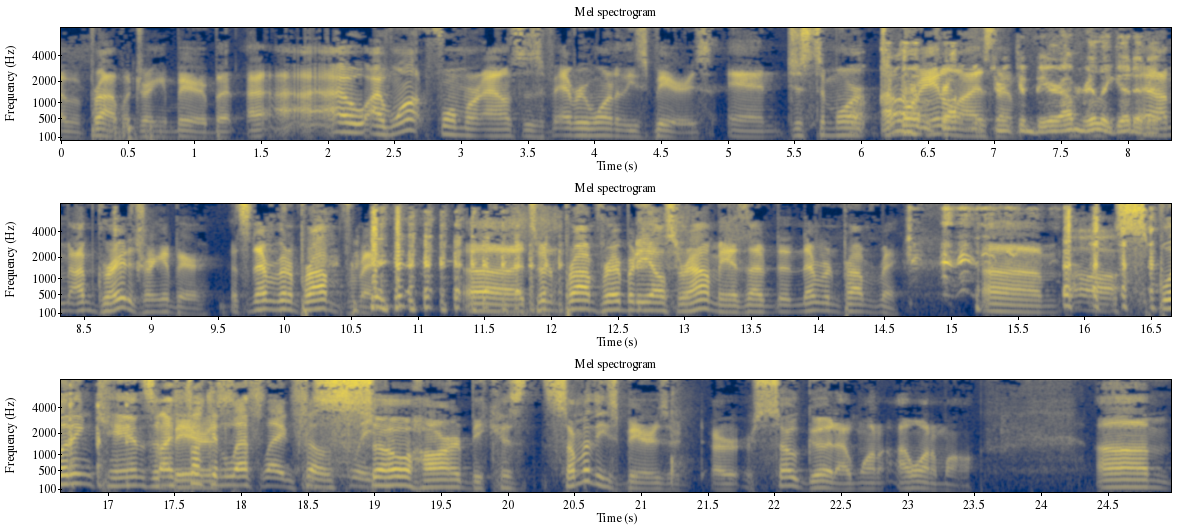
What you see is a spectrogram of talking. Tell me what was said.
have- a problem with drinking beer. But I, I, I, I want four more ounces of every one of these beers, and just to more I to don't more have a analyze with them. drinking beer. I'm really good at Yeah, it. I'm, I'm great at drinking beer. It's never been a problem for me. uh, it's been a problem for everybody else around me. It's I've, never been a problem for me. Um, splitting cans of My beers fucking left leg fell asleep. so hard because some of these beers are, are so good. I want I want them all. Um,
